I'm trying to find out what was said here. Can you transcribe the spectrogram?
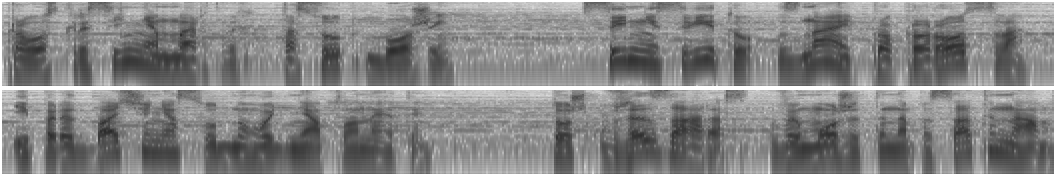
про Воскресіння мертвих та суд Божий. Сильні світу знають про пророцтва і передбачення судного дня планети. Тож вже зараз ви можете написати нам,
